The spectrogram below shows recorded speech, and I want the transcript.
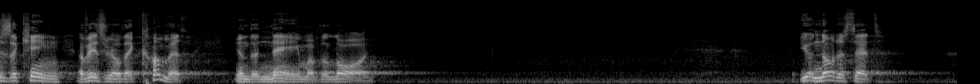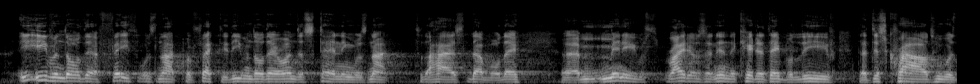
is the King of Israel that cometh in the name of the Lord. You'll notice that even though their faith was not perfected, even though their understanding was not to the highest level, they, uh, many writers had indicated they believed that this crowd who was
